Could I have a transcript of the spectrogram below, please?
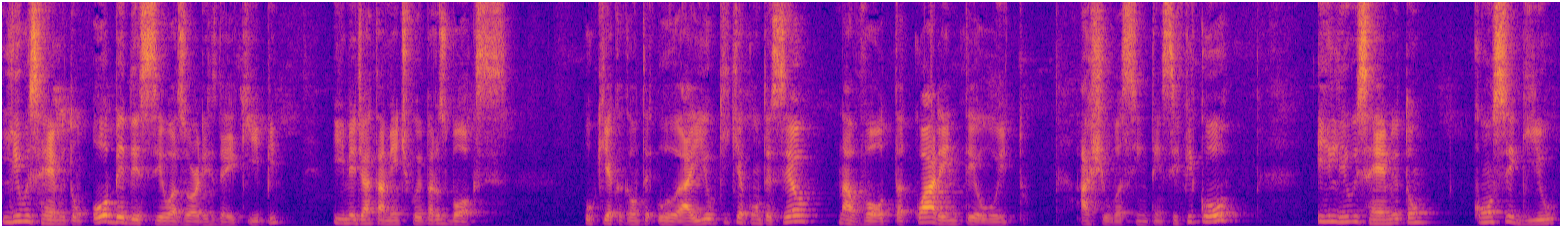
Lewis Hamilton obedeceu às ordens da equipe e imediatamente foi para os boxes. O que aí o que, que aconteceu? Na volta 48, a chuva se intensificou e Lewis Hamilton conseguiu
